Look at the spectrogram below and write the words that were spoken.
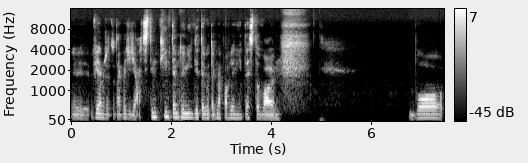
Yy, wiem, że to tak będzie działać. Z tym tintem to nigdy tego tak naprawdę nie testowałem. Bo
